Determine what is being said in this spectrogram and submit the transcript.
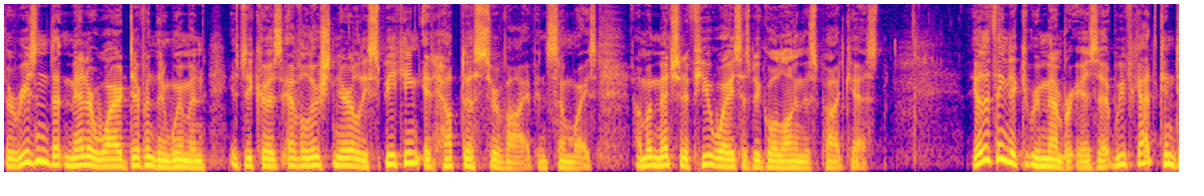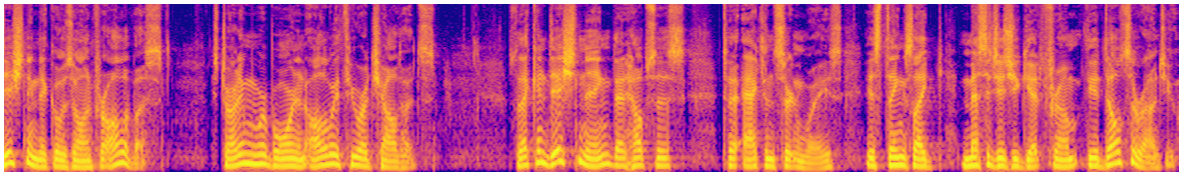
The reason that men are wired different than women is because, evolutionarily speaking, it helped us survive in some ways. I'm going to mention a few ways as we go along in this podcast. The other thing to remember is that we've got conditioning that goes on for all of us, starting when we're born and all the way through our childhoods. So, that conditioning that helps us to act in certain ways is things like messages you get from the adults around you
